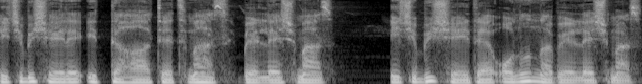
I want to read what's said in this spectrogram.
hiçbir şeyle ittihat etmez, birleşmez. Hiçbir şeyde onunla birleşmez.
